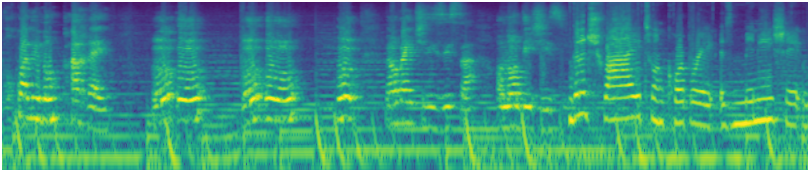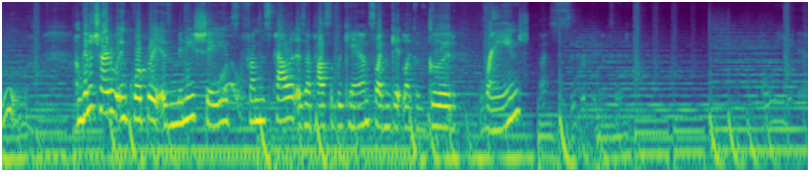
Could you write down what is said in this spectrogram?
pourquoi le nom pareil? Mm -mm, mm Mais on va utiliser ça au nom de Jésus. I'm gonna try to incorporate as many shades. Ooh. I'm going to try to incorporate as many shades from this palette as I possibly can so I can get like a good range. That's super pigmented. Oh yeah.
